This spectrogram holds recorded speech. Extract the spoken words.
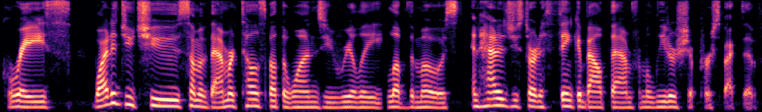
grace, why did you choose some of them, or tell us about the ones you really love the most? And how did you start to think about them from a leadership perspective?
